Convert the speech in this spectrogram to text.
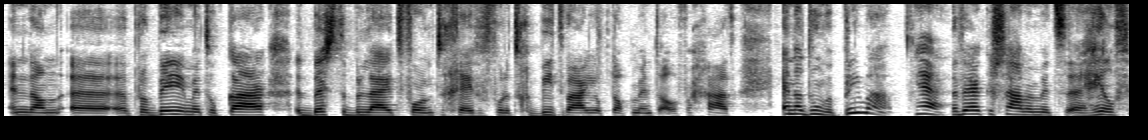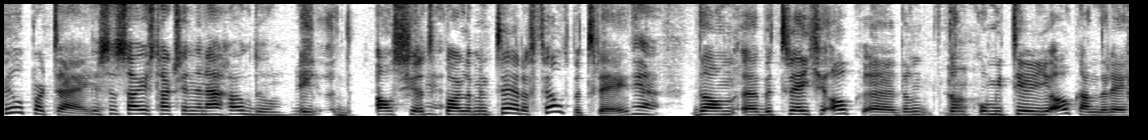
En dan eh, eh, probeer je met elkaar het beste beleid vorm te geven... voor het gebied waar je op dat moment over gaat. En dat doen we prima. Ja. We werken samen met eh, heel veel partijen. Dus dat zou je straks in Den Haag ook doen. Dus- Ik- Als je het Ja. parlementaire veld betreedt, Ja. dan, eh, betreed je ook, eh, dan, dan committeer je ook aan de regels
